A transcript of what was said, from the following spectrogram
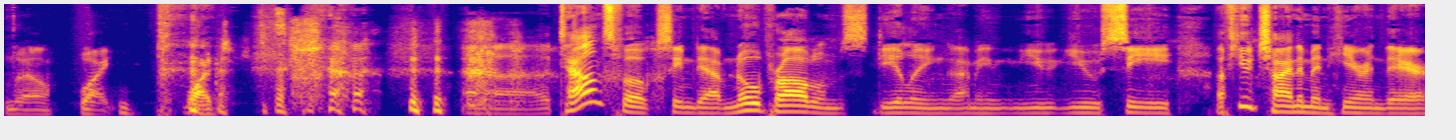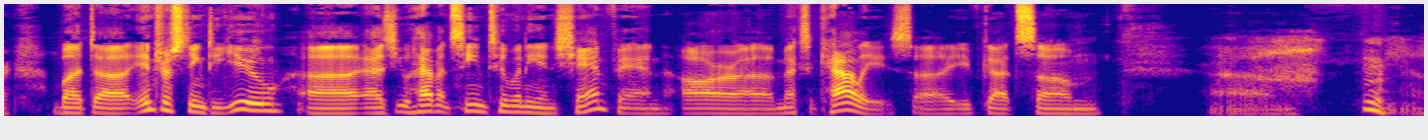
well, white. White. uh, townsfolk seem to have no problems dealing. I mean, you, you see a few Chinamen here and there, but, uh, interesting to you, uh, as you haven't seen too many in Shanfan are, uh, Mexicalis. Uh, you've got some, um, Hmm. you know,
